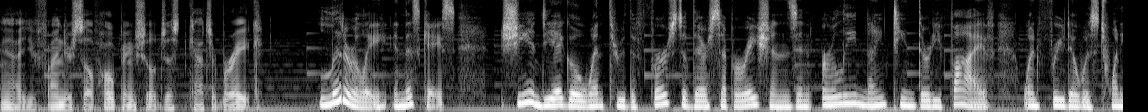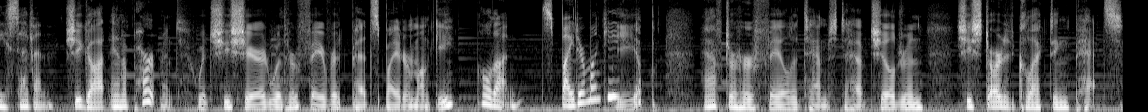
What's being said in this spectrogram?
yeah, you find yourself hoping she'll just catch a break. Literally, in this case, she and Diego went through the first of their separations in early 1935 when Frida was 27. She got an apartment, which she shared with her favorite pet spider monkey. Hold on, spider monkey? Yep. After her failed attempts to have children, she started collecting pets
